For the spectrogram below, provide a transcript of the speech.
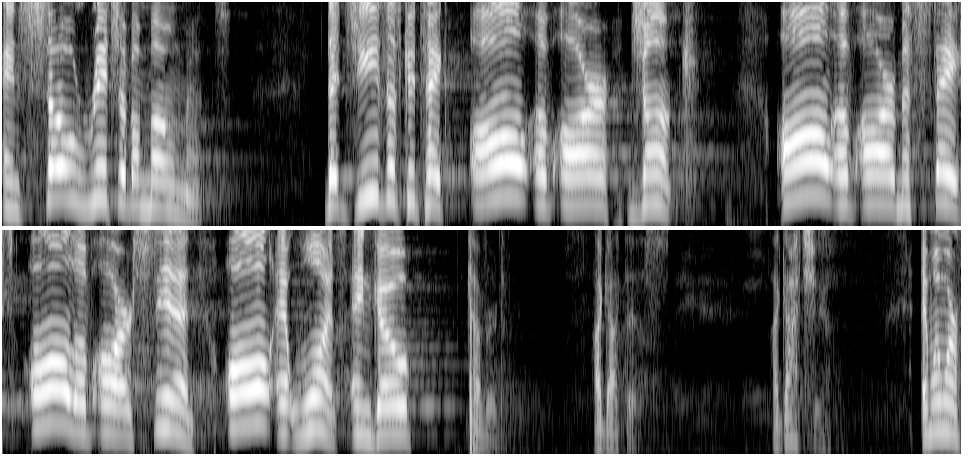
and so rich of a moment that Jesus could take all of our junk, all of our mistakes, all of our sin, all at once and go covered. I got this. I got you. And when we're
